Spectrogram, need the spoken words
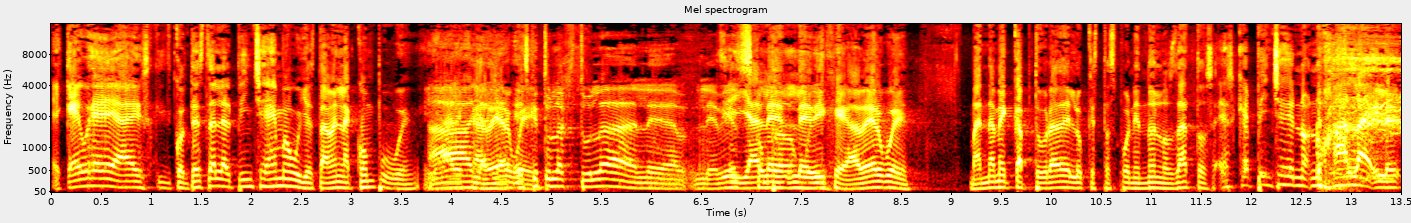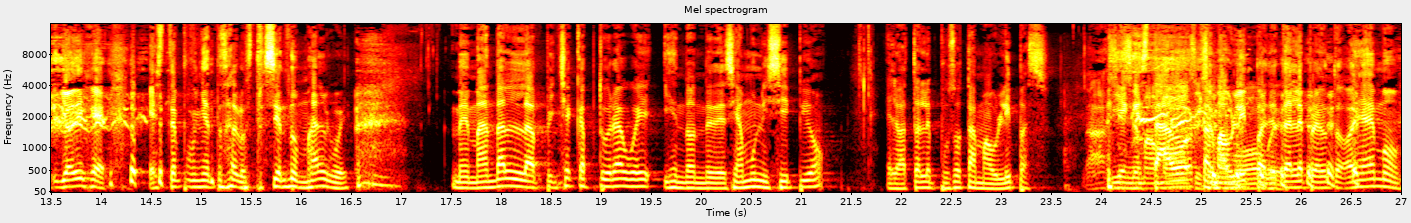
Es que, güey, contéstale al pinche emo, güey. Yo estaba en la compu, güey. Ya Ah, ya, a ver, güey. Es que tú la, tú la le, le habías Sí, ya le, comprado, le dije, a ver, güey, mándame captura de lo que estás poniendo en los datos. Es que pinche no, no jala. Y le- yo dije, este puñetazo lo está haciendo mal, güey. Me manda la pinche captura, güey, y en donde decía municipio, el vato le puso Tamaulipas. Ah, y sí en mamó, estado sí Tamaulipas. mamó, yo te le pregunto, oye, Emo,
